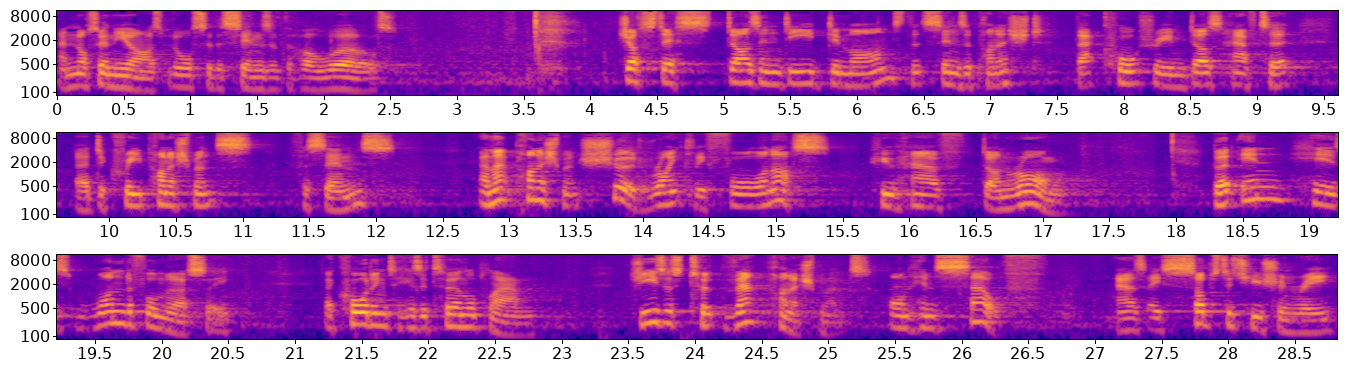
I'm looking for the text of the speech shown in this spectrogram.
and not only ours, but also the sins of the whole world. Justice does indeed demand that sins are punished. That courtroom does have to uh, decree punishments for sins. And that punishment should rightly fall on us who have done wrong. But in his wonderful mercy, according to his eternal plan, Jesus took that punishment on himself as a substitutionary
